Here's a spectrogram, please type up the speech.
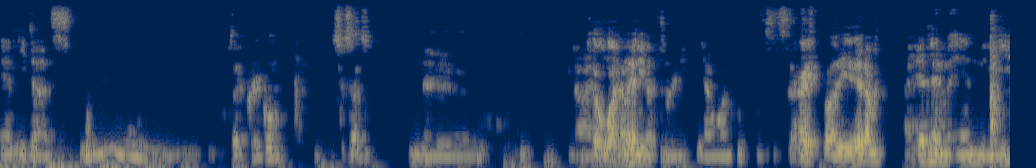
And he does. Is that critical? Success? No. No, I So need- one I would hit? need a three. Yeah, one success. All right. Well, you hit him. I hit him in the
